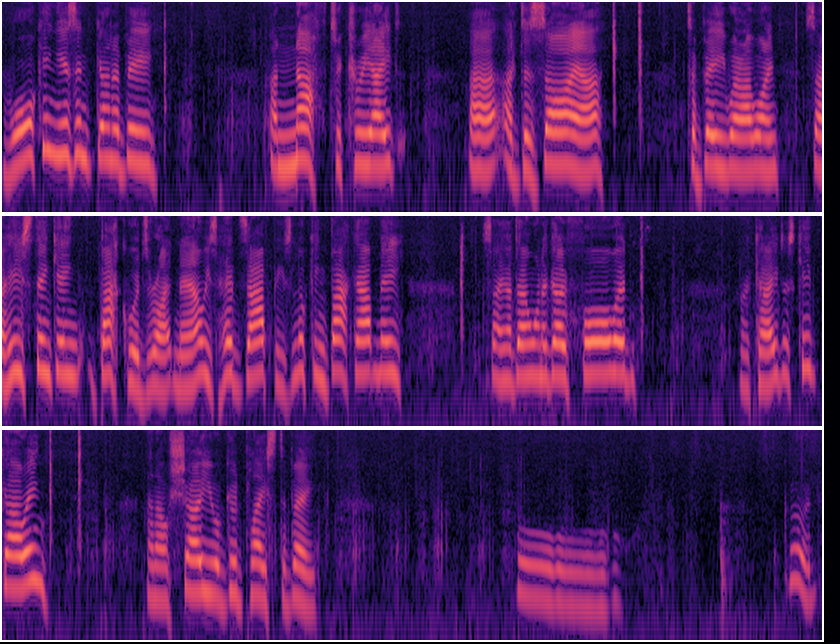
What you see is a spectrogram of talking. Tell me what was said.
Walking isn't going to be enough to create uh, a desire to be where I want him. So he's thinking backwards right now. His head's up, he's looking back at me, saying, I don't want to go forward. Okay, just keep going, and I'll show you a good place to be. Oh, good.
